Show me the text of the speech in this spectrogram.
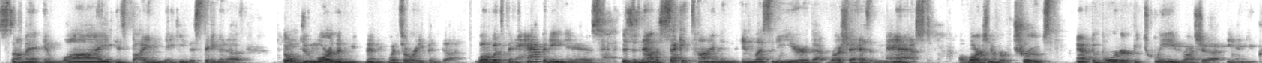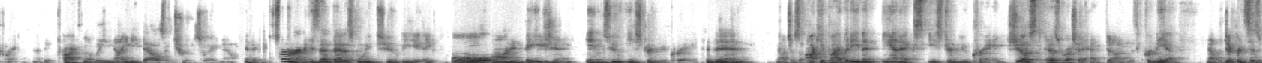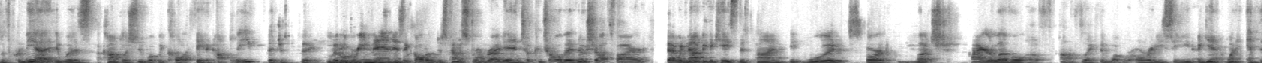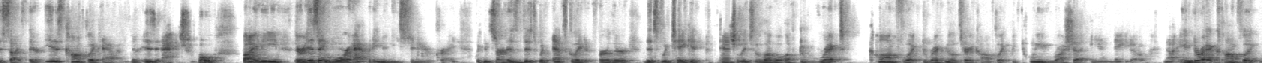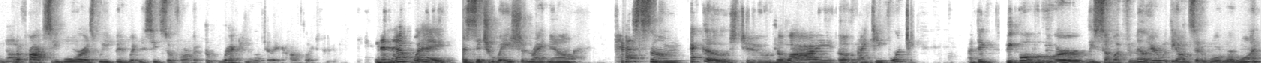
summit and why is Biden making this statement of don't do more than, than what's already been done? Well, what's been happening is this is now the second time in, in less than a year that Russia has amassed a large number of troops at the border between Russia and Ukraine. I think approximately 90,000 troops right now. And the concern is that that is going to be a full on invasion into eastern Ukraine to then not just occupy, but even annex eastern Ukraine, just as Russia had done with Crimea. Now, the difference is with Crimea, it was accomplished through what we call a fait accompli, that just the little green men, as they called them, just kind of stormed right in, took control of it, no shots fired. That would not be the case this time. It would spark much higher level of conflict than what we're already seeing. Again, I want to emphasize there is conflict happening. There is actual fighting. There is a war happening in eastern Ukraine. The concern is this would escalate it further. This would take it potentially to the level of direct conflict, direct military conflict between Russia and NATO. Not indirect conflict, not a proxy war as we've been witnessing so far, but direct military conflict. And in that way, the situation right now has some echoes to July of 1914. I think people who are at least somewhat familiar with the onset of World War I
